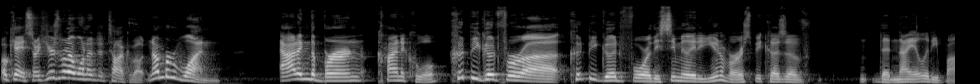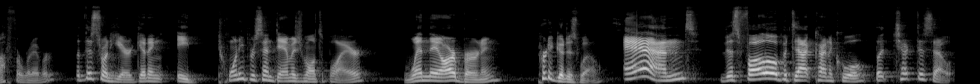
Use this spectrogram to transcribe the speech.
Okay, so here's what I wanted to talk about. Number one, adding the burn, kind of cool. Could be good for uh, could be good for the simulated universe because of the nihility buff or whatever. But this one here, getting a 20% damage multiplier when they are burning, pretty good as well. And this follow-up attack, kind of cool. But check this out.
